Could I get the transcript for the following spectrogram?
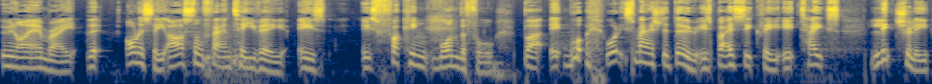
Unai Emery. That honestly, Arsenal fan TV is is fucking wonderful. But it, what what it's managed to do is basically it takes literally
